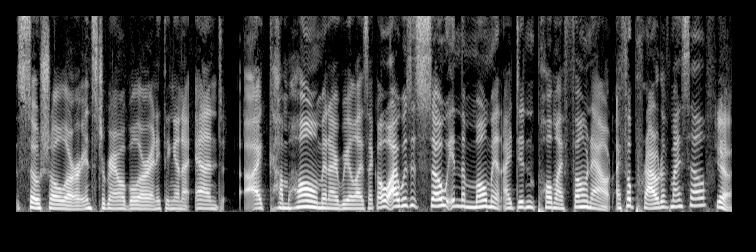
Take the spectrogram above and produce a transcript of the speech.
social or Instagrammable or anything and I, and I come home and I realize like, oh, I was so in the moment I didn't pull my phone out. I feel proud of myself. Yeah.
